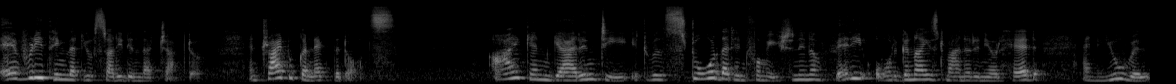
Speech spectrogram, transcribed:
everything that you've studied in that chapter and try to connect the dots. I can guarantee it will store that information in a very organized manner in your head and you will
